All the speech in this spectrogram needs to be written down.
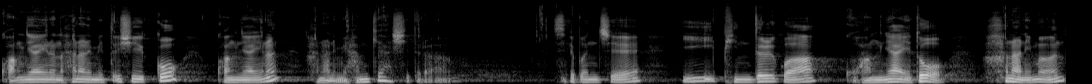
광야에는 하나님의 뜻이 있고 광야에는 하나님이 함께 하시더라. 세 번째 이 빈들과 광야에도 하나님은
